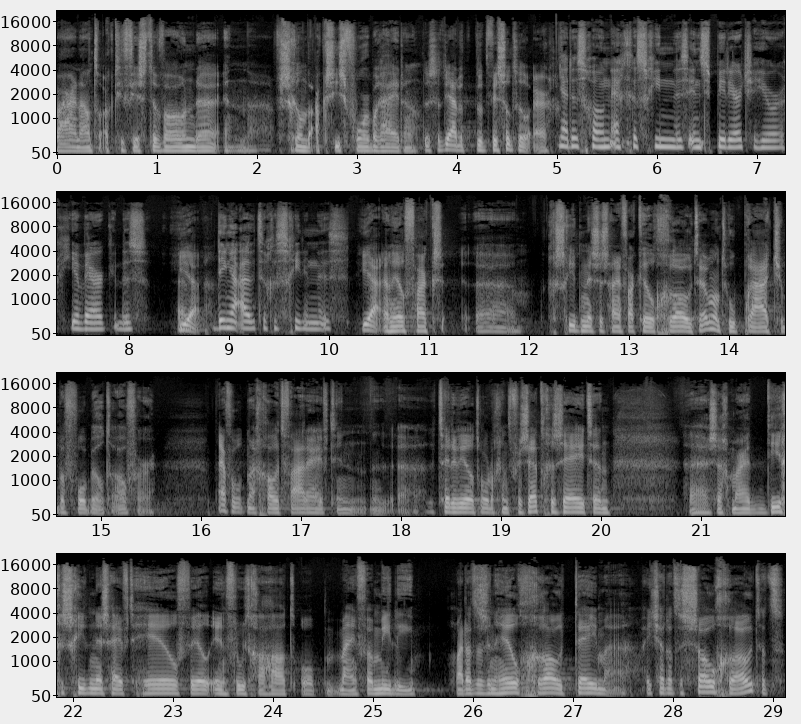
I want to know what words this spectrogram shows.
waar een aantal activisten woonden en uh, verschillende acties voorbereiden. Dus dat, ja, dat, dat, wisselt heel erg. Ja, dus gewoon echt geschiedenis inspireert je heel erg je werk. Dus uh, ja. dingen uit de geschiedenis. Ja, en heel vaak uh, geschiedenissen zijn vaak heel groot. Hè? Want hoe praat je bijvoorbeeld over. Nou, bijvoorbeeld, mijn grootvader heeft in de Tweede Wereldoorlog in het verzet gezeten. En, zeg maar, die geschiedenis heeft heel veel invloed gehad op mijn familie. Maar dat is een heel groot thema. Weet je, dat is zo groot. Dat,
